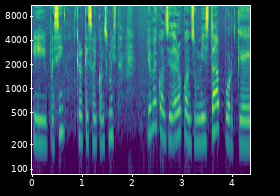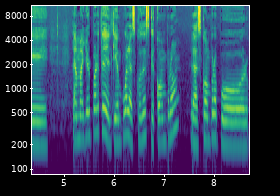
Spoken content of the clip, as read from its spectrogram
y pues sí, creo que soy consumista. Yo me considero consumista porque la mayor parte del tiempo las cosas que compro las compro por,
